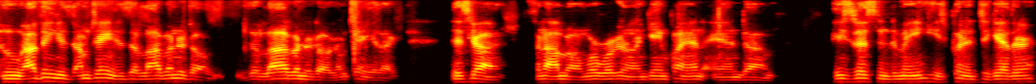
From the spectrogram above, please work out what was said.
who I think is, I'm telling you, is a live underdog. The live underdog. I'm telling you, like, this guy, phenomenal. We're working on a game plan, and um, he's listening to me. He's putting it together.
